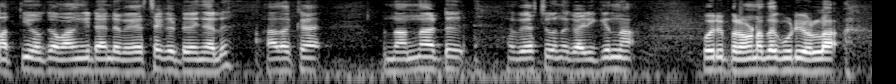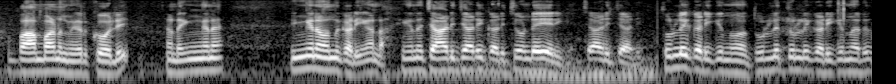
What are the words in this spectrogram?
മത്തിയൊക്കെ വാങ്ങിയിട്ട് അതിന്റെ വേസ്റ്റൊക്കെ ഇട്ട് കഴിഞ്ഞാൽ അതൊക്കെ നന്നായിട്ട് വേസ്റ്റ് വന്ന് കഴിക്കുന്ന ഒരു പ്രവണത കൂടിയുള്ള പാമ്പാണ് നീർക്കോലി. ഇങ്ങനെ ഇങ്ങനെ വന്ന് കടിക്കും. കണ്ട? ഇങ്ങനെ ചാടി ചാടി കടിച്ചുകൊണ്ടേയിരിക്കും ചാടി ചാടി. തുള്ളി കടിക്കുന്നത് തുള്ളി തുള്ളി കടിക്കുന്ന ഒരു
